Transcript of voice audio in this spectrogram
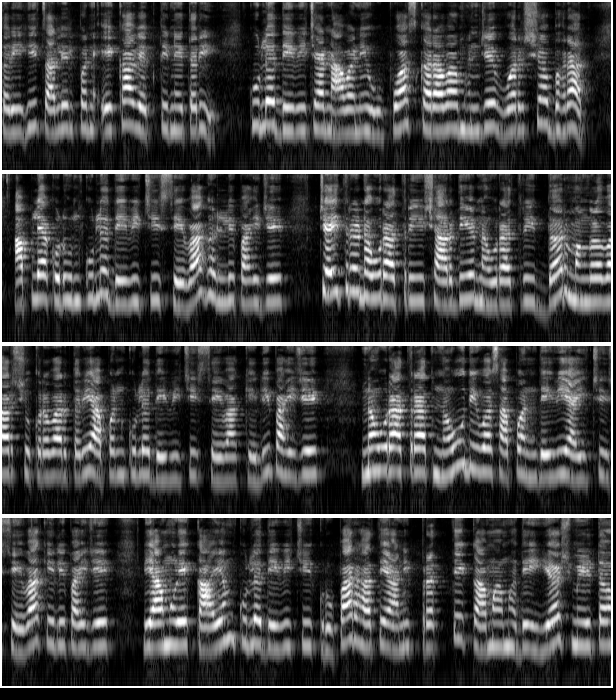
तरीही चालेल पण एका व्यक्तीने तरी कुलदेवीच्या नावाने उपवास करावा. म्हणजे वर्षभरात आपल्याकडून कुलदेवीची सेवा घडली पाहिजे. चैत्र नवरात्री शारदीय नवरात्री दर मंगळवार शुक्रवार तरी आपण कुलदेवीची सेवा केली पाहिजे. नवरात्रात नऊ दिवस आपण देवी आईची सेवा केली पाहिजे. यामुळे कायम कुलदेवीची कृपा राहते आणि प्रत्येक कामामध्ये यश मिळतं.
